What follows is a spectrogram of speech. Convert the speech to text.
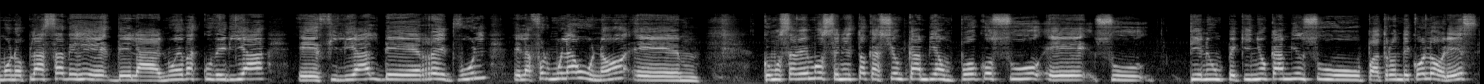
monoplaza de, de, la nueva escudería filial de Red Bull en la Fórmula 1 como sabemos, en esta ocasión cambia un poco su, eh, su tiene un pequeño cambio en su patrón de colores.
